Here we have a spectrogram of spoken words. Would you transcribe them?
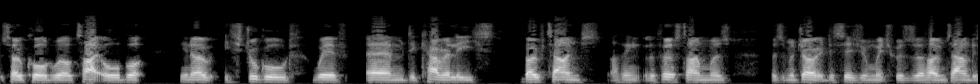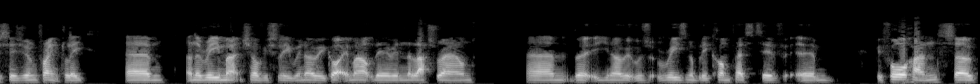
so-called world title, but you know he struggled with um, De Carolis both times. I think the first time was was a majority decision, which was a hometown decision, frankly. Um, and the rematch, obviously, we know he got him out there in the last round. Um, but you know, it was reasonably competitive, um, beforehand. So,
